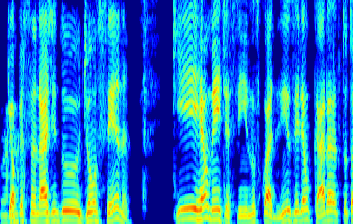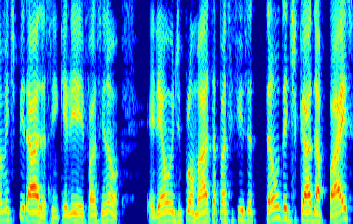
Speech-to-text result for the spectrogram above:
Uhum. que é o personagem do John Cena, que realmente, assim, nos quadrinhos ele é um cara totalmente pirado, assim, que ele fala assim, não, ele é um diplomata pacifista tão dedicado à paz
